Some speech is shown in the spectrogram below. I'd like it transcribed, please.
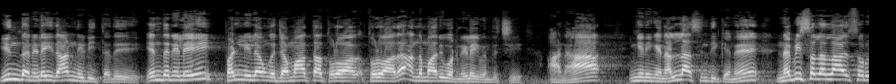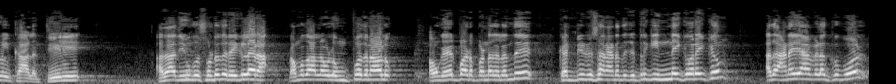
இந்த நிலை தான் நீடித்தது. எந்த நிலை? பள்ளியில அவங்க ஜமாத்தா தொழுவா- தொழுவாத? அந்த மாதிரி ஒரு நிலை வந்துச்சு. ஆனா இங்க நீங்க நல்லா சிந்திக்கணும். நபி ஸல்லல்லாஹு அவர்கள் காலத்தில் அதாவது இவங்க சொல்றது ரெகுலரா ரமதான்ல உள்ள முப்பது நாளும். அவங்க ஏற்பாடு பண்ணதுல இருந்து கண்டினியூஸா நடந்துகிட்டு இருக்கு. இன்னைக்கு வரைக்கும் அது அணையா விளக்கு போல்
